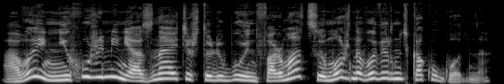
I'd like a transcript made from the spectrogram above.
А вы не хуже меня знаете, что любую информацию можно вывернуть как угодно.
